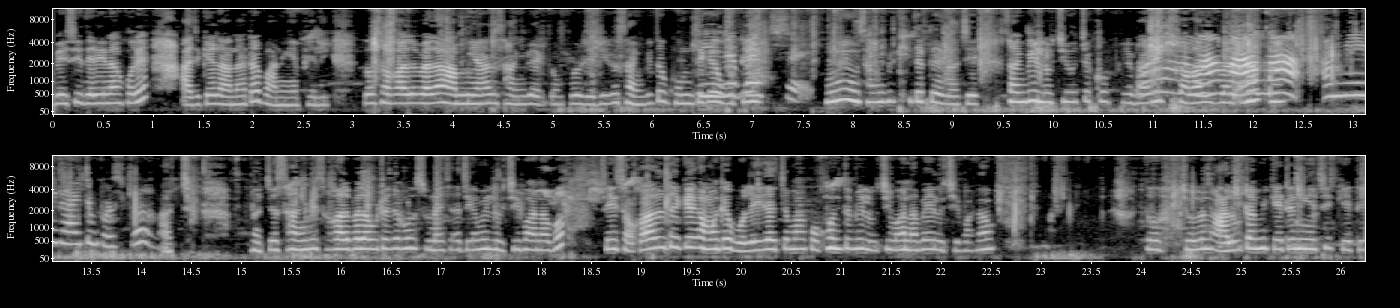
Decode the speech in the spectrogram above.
বেশি দেরি না করে আজকে রান্নাটা বানিয়ে ফেলি। তো সকালবেলা আমি আর সাংবি একদম পুরো রেডি করে সাংবি তো ঘুম থেকে উঠেই আছে। হুম সাংবির খিদে পেয়ে গেছে। সাংবির লুচি হচ্ছে খুব ফেভারিট সকালবেলা হ্যাঁ? আচ্ছা হচ্ছে সাংবি সকালবেলা উঠে যখন শুনেছে আজকে আমি লুচি বানাবো সেই সকাল থেকে আমাকে বলেই যাচ্ছে মা কখন তুমি লুচি বানাবে? লুচি বানাও। তো চলুন আলুটা আমি কেটে নিয়েছি কেটে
